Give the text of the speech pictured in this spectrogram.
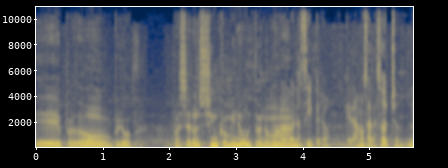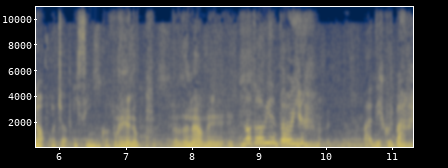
Eh, perdón, pero pasaron cinco minutos nomás. Bueno, sí, pero quedamos a las ocho, no ocho y cinco. Bueno, perdóname. No, todo bien, todo bien. Ay, disculpame.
